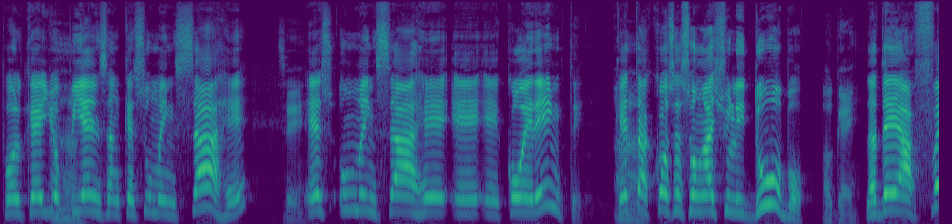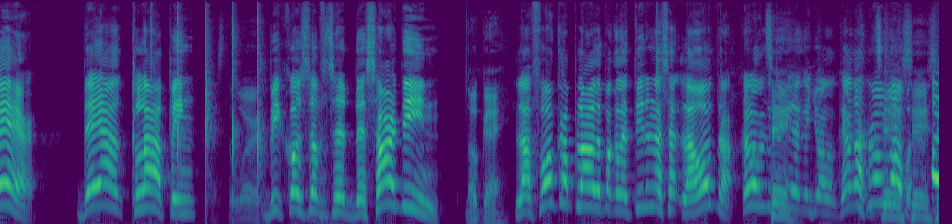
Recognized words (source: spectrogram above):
porque ellos Ajá. piensan que su mensaje Sí. es un mensaje eh, eh, coherente. Que Ajá. estas cosas son actually doable. Ok. That they are fair. They are clapping because of the, the sardine. Ok. La foca aplaude para que le tiren la, la otra. ¿Qué es lo que Sí. tú quieres que yo haga? Que haga round Sí, over? sí, sí.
